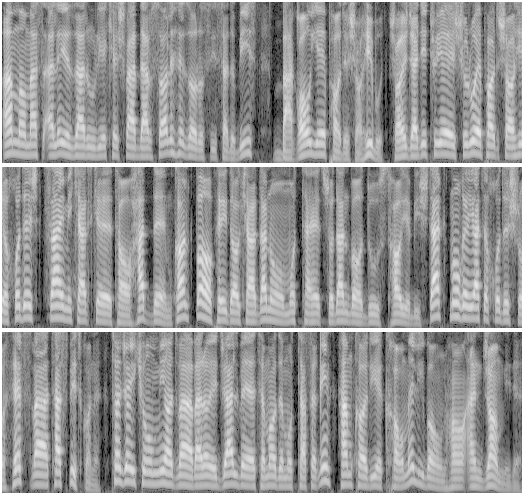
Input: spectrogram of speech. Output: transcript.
اما مسئله ضروری کشور در سال 1320 بقای پادشاهی بود. شاه جدید توی شروع پادشاهی خودش سعی می‌کرد که تا حد امکان با پیدا کردن و متحد شدن با دوستهای بیشتر موقعیت خودش رو حفظ و تثبیت کنه تا جایی که اون میاد و برای جلب اعتماد متفقین همکاری کاملی با اونها انجام میده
